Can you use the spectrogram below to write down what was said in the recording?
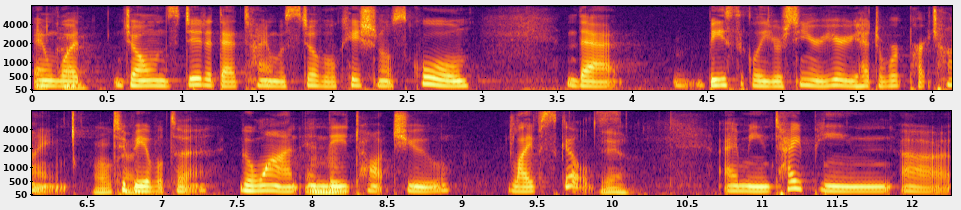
And what Jones did at that time was still vocational school, that basically your senior year you had to work part time to be able to go on, and they taught you life skills. Yeah. I mean, typing, uh,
